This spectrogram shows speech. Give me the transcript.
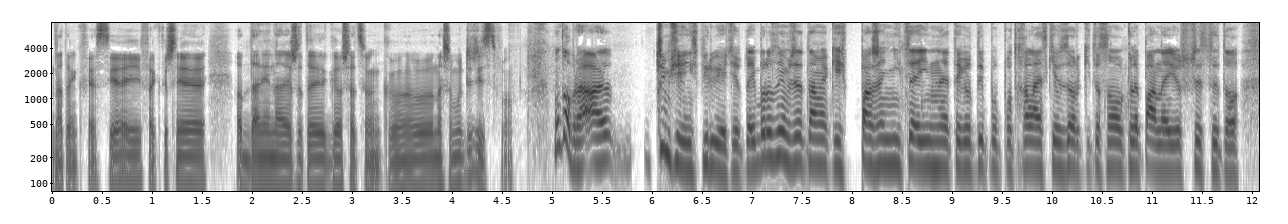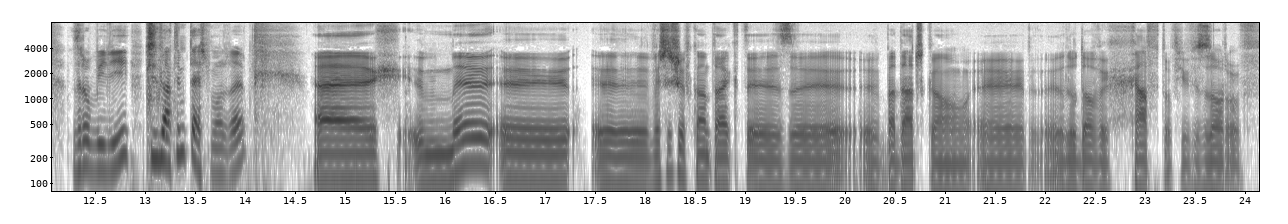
na tę kwestię i faktycznie oddanie należytego szacunku naszemu dziedzictwu. No dobra, a czym się inspirujecie tutaj? Bo rozumiem, że tam jakieś parzenice i inne tego typu podhalańskie wzorki to są oklepane i już wszyscy to zrobili. Czy na tym też może? My y, y, weszliśmy w kontakt y, z y, badaczką y, ludowych haftów i wzorów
